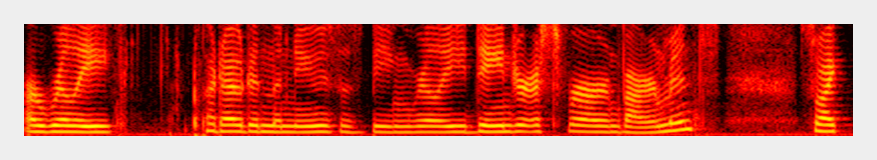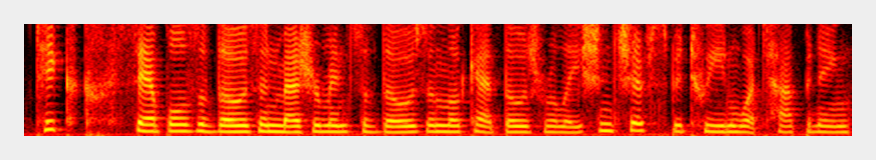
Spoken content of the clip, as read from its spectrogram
are really put out in the news as being really dangerous for our environment. So I take samples of those and measurements of those and look at those relationships between what's happening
